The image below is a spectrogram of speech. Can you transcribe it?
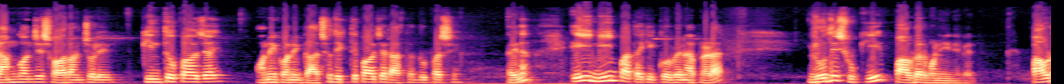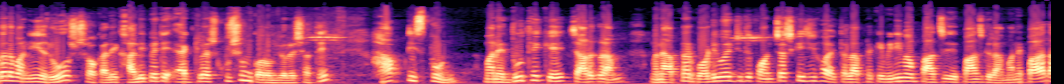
গ্রামগঞ্জে, শহরাঞ্চলে কিনতেও পাওয়া যায়, অনেক অনেক গাছও দেখতে পাওয়া যায় রাস্তার দুপাশে, তাই না? এই নিম পাতা কী করবেন আপনারা? রোদে শুকিয়ে পাউডার বানিয়ে নেবেন। পাউডার বানিয়ে রোজ সকালে খালি পেটে এক গ্লাস কুসুম গরম জলের সাথে হাফ টিস্পুন মানে দু থেকে চার গ্রাম মানে আপনার বডি ওয়েট যদি পঞ্চাশ কেজি হয়, তাহলে আপনাকে মিনিমাম পাঁচ পাঁচ গ্রাম মানে পার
